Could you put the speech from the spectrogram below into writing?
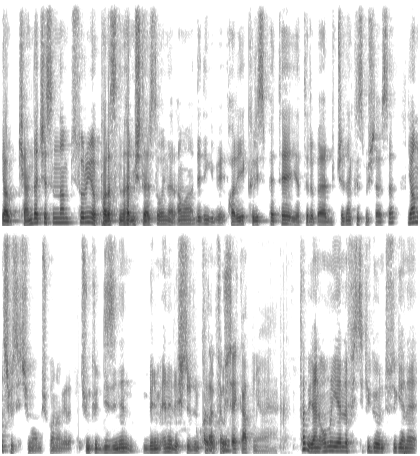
Ya kendi açısından bir sorun yok. Parasını vermişlerse oynar. Ama dediğin gibi parayı Chris Pratt'e yatırıp eğer bütçeden kısmışlarsa yanlış bir seçim olmuş bana göre. Çünkü dizinin benim en eleştirdiğim o tarafı... çok şey katmıyor yani. Tabii yani onun yerine fiziki görüntüsü gene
